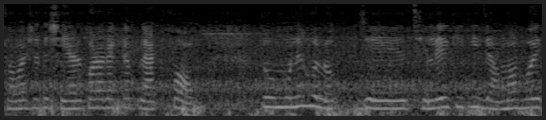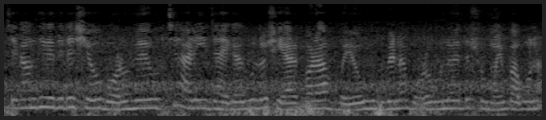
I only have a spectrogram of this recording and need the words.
সবার সাথে শেয়ার করার একটা প্ল্যাটফর্ম তো মনে হলো যে ছেলের কি কি জামা হয়েছে, কারণ ধীরে ধীরে সেও বড় হয়ে উঠছে আর এই জায়গাগুলো শেয়ার করা হয়েও উঠবে না, বড় হলে হয়তো সময় পাবো না।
